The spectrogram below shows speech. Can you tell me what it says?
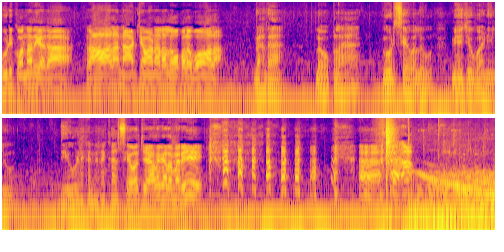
గుడి కొన్నది కదా రావాలా నాట్యం ఆడాలా లోపల పోవాలా? దాదా లోపల గుడి సేవలు మేజుబాణీలు దేవుళ్ళకి అన్ని రకాల సేవలు చేయాలి కదా మరి?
